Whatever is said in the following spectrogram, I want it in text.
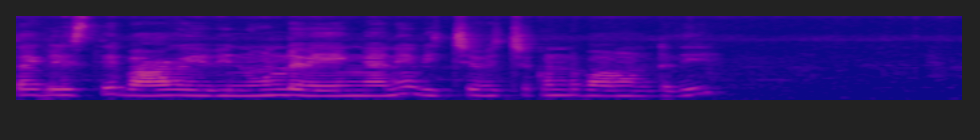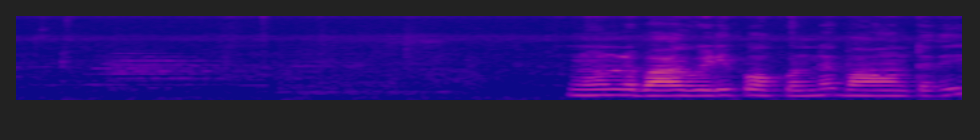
తగిలిస్తే బాగా ఇవి నూనెలో వేయంగానే విచ్చ విచ్చకుండా బాగుంటుంది. నూనెలో బాగా విడిపోకుండా బాగుంటుంది.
